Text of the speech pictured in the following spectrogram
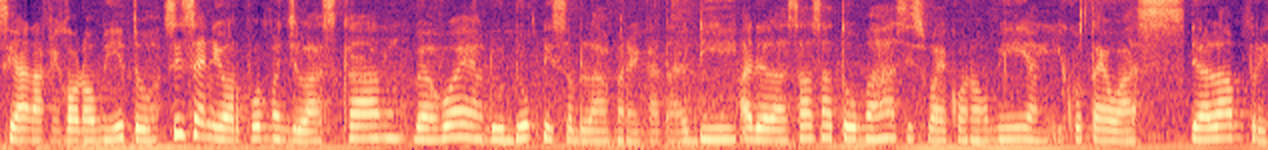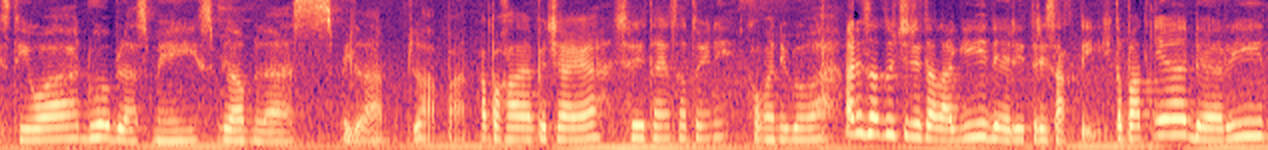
Si anak ekonomi itu. Si senior pun menjelaskan bahwa yang duduk di sebelah mereka tadi adalah salah satu mahasiswa ekonomi yang ikut tewas dalam peristiwa 12 Mei 19 98. Apa kalian percaya cerita yang satu ini? Komen di bawah. Ada satu cerita lagi dari Trisakti. Tepatnya dari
